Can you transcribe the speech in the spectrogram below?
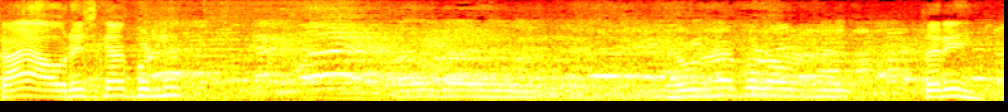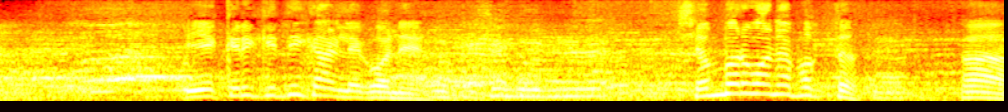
काय ॲव्हरेज काय पडलं? काय काय एवढं नाही पडावं नाही तरी? एकरी किती काढले कोण्या? शंभर रुपये शंभर कोण्या फक्त? हां.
